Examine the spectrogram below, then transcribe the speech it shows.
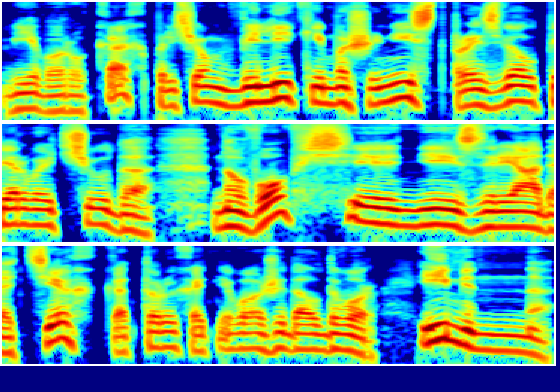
в его руках, причем великий машинист произвел первое чудо, но вовсе не из ряда тех, которых от него ожидал двор. Именно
